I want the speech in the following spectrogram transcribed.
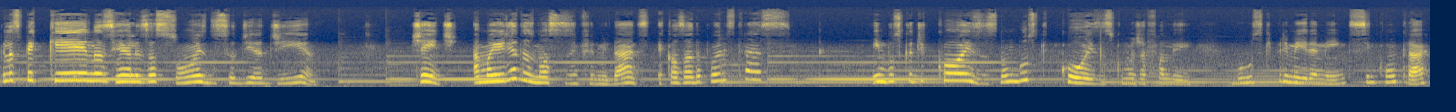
pelas pequenas realizações do seu dia a dia. Gente, a maioria das nossas enfermidades é causada por estresse. Em busca de coisas, não busque coisas, como eu já falei. Busque primeiramente se encontrar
